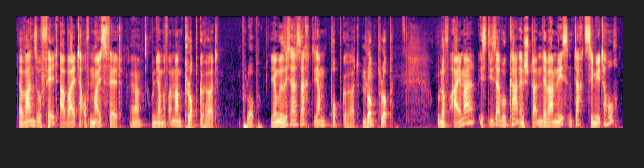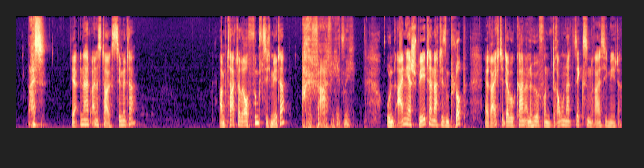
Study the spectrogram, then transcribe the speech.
Da waren so Feldarbeiter auf dem Maisfeld. Ja, Und die haben auf einmal einen Plop gehört. plopp. Die haben gesagt, das sagt, die haben Pop gehört. Mhm. Plop, plop. Und auf einmal ist dieser Vulkan entstanden. Der war am nächsten Tag 10 Meter hoch. Was? Ja, innerhalb eines Tages 10 Meter. Am Tag darauf 50 Meter. Ach, verarsch mich jetzt nicht. Und ein Jahr später, nach diesem Plop, erreichte der Vulkan eine Höhe von 336 Meter.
